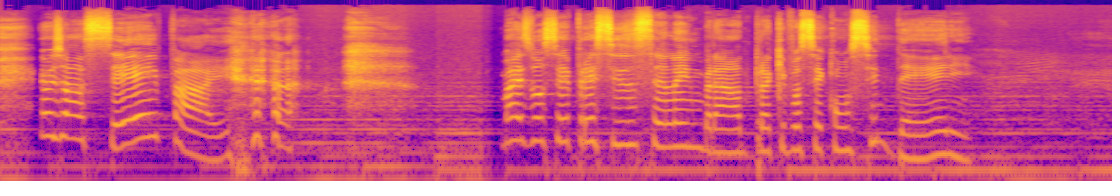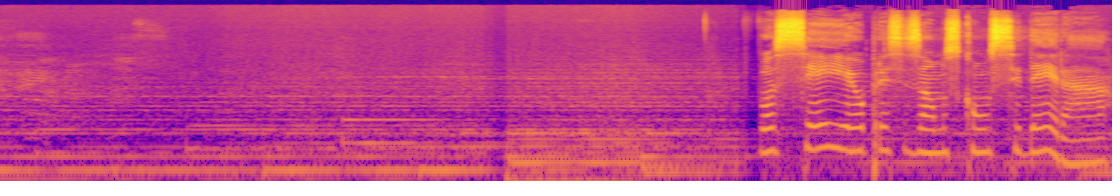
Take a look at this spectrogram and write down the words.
eu já sei, Pai. Mas você precisa ser lembrado para que você considere. Você e eu precisamos considerar.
